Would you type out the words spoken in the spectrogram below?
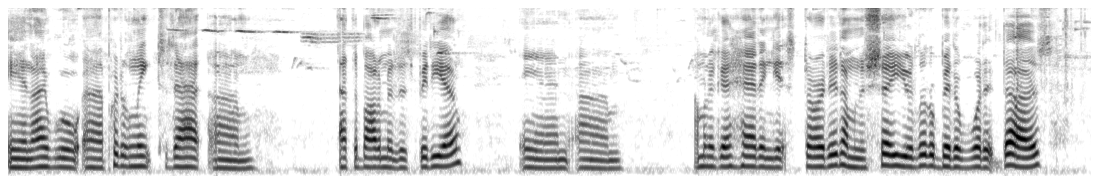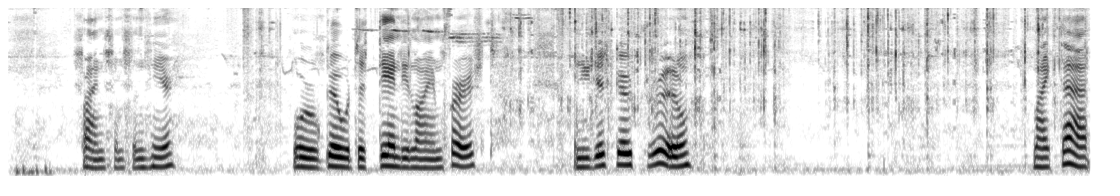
And I will uh, put a link to that um, at the bottom of this video. And um, I'm going to go ahead and get started. I'm going to show you a little bit of what it does. Find something here. We'll go with this dandelion first and you just go through like that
